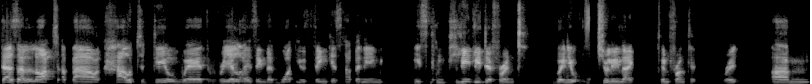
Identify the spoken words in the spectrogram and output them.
there's a lot about how to deal with realizing that what you think is happening is completely different when you actually like confront it, right? Um,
